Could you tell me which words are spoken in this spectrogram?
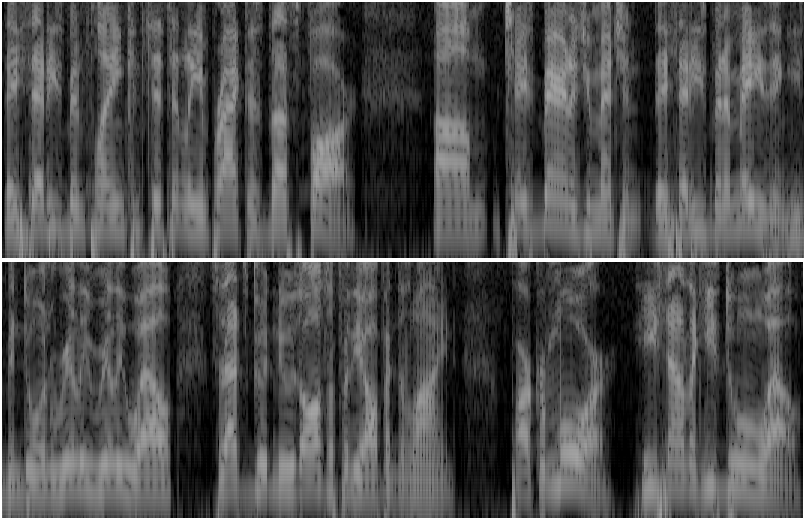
they said he's been playing consistently in practice thus far. Um, Chase Barron, as you mentioned, they said he's been amazing. He's been doing really, really well. So that's good news also for the offensive line. Parker Moore, he sounds like he's doing well.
